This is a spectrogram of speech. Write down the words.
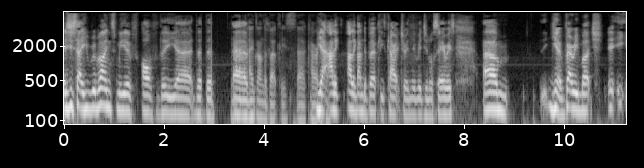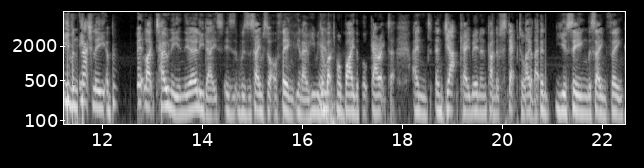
as you say, he reminds me of of the uh, the the um, Alexander Berkeley's uh, character. yeah Ale- Alexander Berkeley's character in the original series. Um, you know, very much even actually a bit like Tony in the early days is was the same sort of thing. You know, he was a much more by the book character, and and Jack came in and kind of stepped all over that, and you're seeing the same thing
